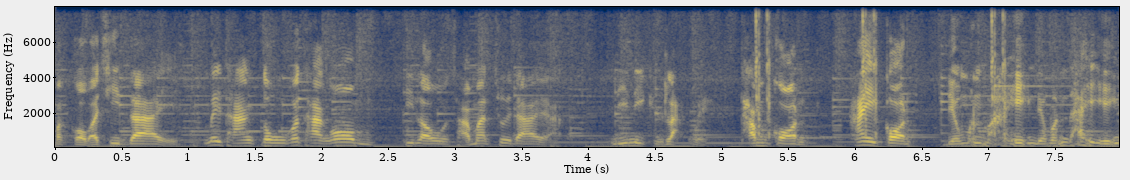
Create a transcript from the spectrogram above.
ประกอบอาชีพได้ ไม่ทางตรงก็ทางอ้อมที่เราสามารถช่วยได้อะนี่นี่คือหลักเลยทำก่อนให้ก่อน เดี๋ยวมันมาเองเดี๋ยวมันได้เอง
